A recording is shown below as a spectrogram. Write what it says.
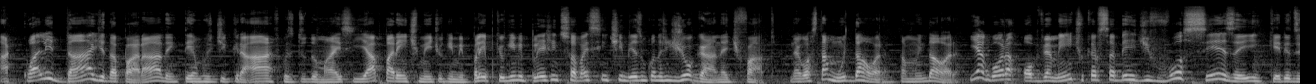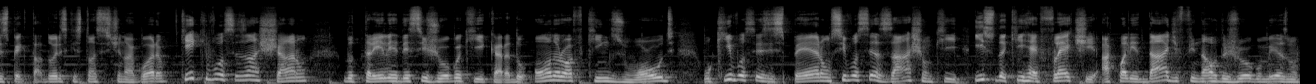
a qualidade da parada em termos de gráficos e tudo mais e aparentemente o gameplay, porque o gameplay a gente só vai sentir mesmo quando a gente jogar, né, de fato. O negócio tá muito da hora, tá muito da hora. E agora, obviamente, eu quero saber de vocês aí, queridos espectadores que estão assistindo agora, o que que vocês acharam do trailer desse jogo aqui, cara, do Honor of Kings World, o que vocês esperam, se vocês acham que isso daqui reflete a qualidade final do jogo mesmo,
